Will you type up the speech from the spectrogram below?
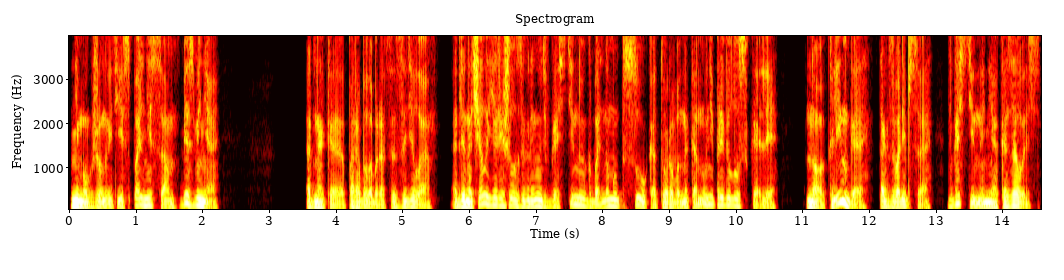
Не мог же он уйти из спальни сам, без меня. Однако пора было браться за дела. Для начала я решил заглянуть в гостиную к больному псу, которого накануне привел у Скалли. Но Клинга, так звали пса, в гостиной не оказалось.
